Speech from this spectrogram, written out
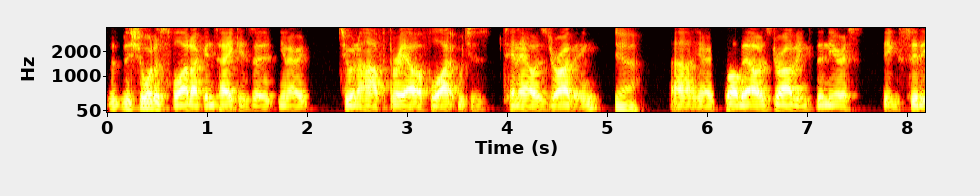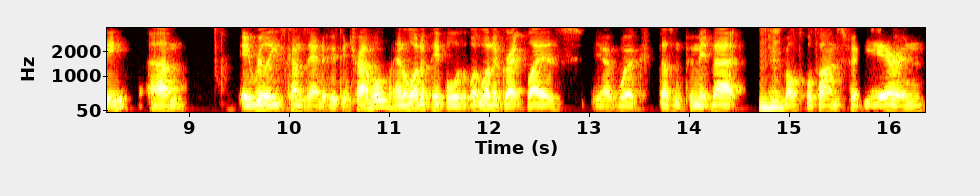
the shortest flight I can take is a you know two and a half three hour flight, which is ten hours driving. Yeah. Uh, you know, twelve hours driving to the nearest big city. Um, it really just comes down to who can travel, and a lot of people, a lot of great players, you know, work doesn't permit that mm-hmm. you know, multiple times per year, and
